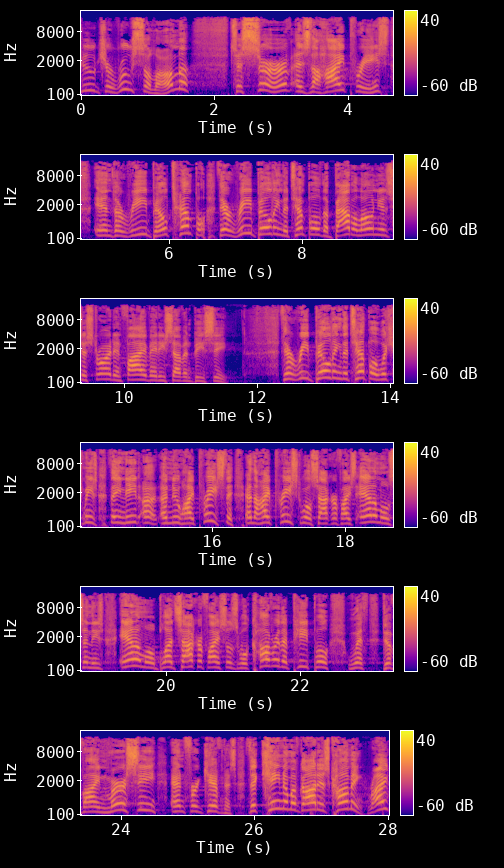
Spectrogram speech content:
to Jerusalem to serve as the high priest in the rebuilt temple. They're rebuilding the temple the Babylonians destroyed in 587 BC. They're rebuilding the temple, which means they need a, a new high priest. and the high priest will sacrifice animals, and these animal blood sacrifices will cover the people with divine mercy and forgiveness. The kingdom of God is coming, right?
